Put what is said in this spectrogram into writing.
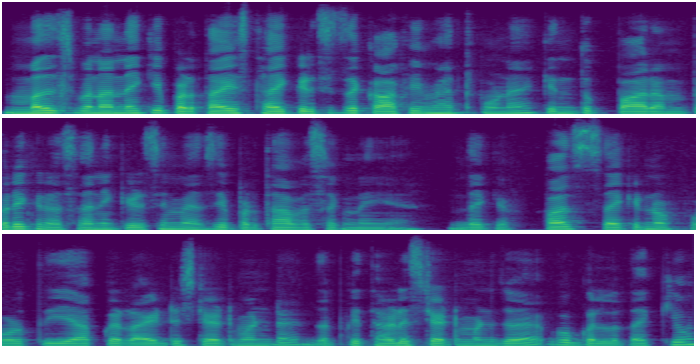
मल्च बनाने की प्रथा स्थायी कृषि से काफ़ी महत्वपूर्ण है, किंतु पारंपरिक रासायनिक कृषि में ऐसी प्रथा आवश्यक नहीं है। देखिए फ़र्स्ट सेकंड और फोर्थ ये आपका राइट स्टेटमेंट है, जबकि थर्ड स्टेटमेंट जो है वो गलत है। क्यों?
